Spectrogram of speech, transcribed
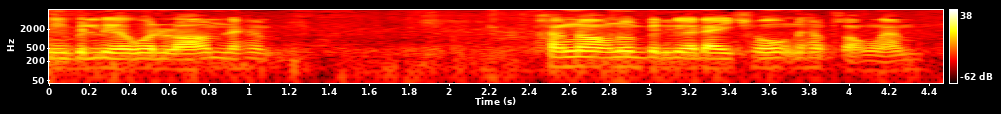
นี่เป็นเรือวนล้อมนะครับ ข้างนอกนู่นเป็นเรือไดโชกนะครับสองลำ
